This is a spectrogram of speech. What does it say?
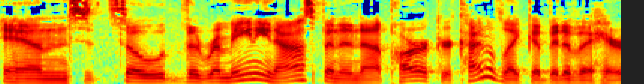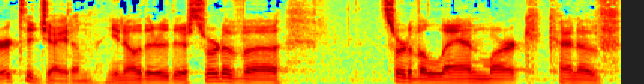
And so the remaining aspen in that park are kind of like a bit of a heritage item. You know, they're they're sort of a sort of a landmark kind of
